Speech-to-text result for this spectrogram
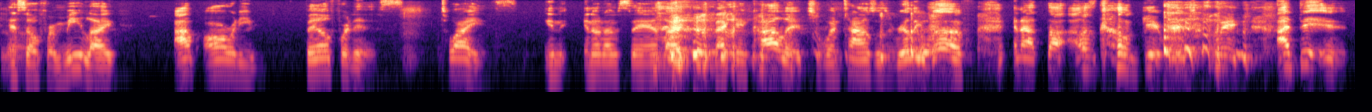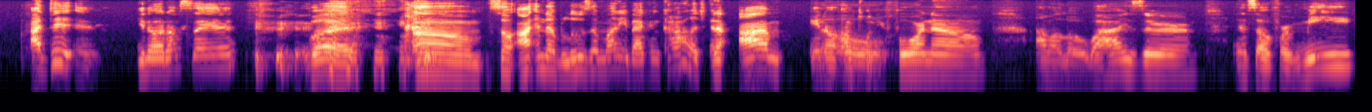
No. And so for me, like, I've already fell for this twice. You, you know what I'm saying? Like back in college when times was really rough and I thought I was gonna get rich quick. I didn't. I didn't. You know what I'm saying? But um, so I ended up losing money back in college, and I'm, you know, I'm 24 now. I'm a little wiser, and so for me,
